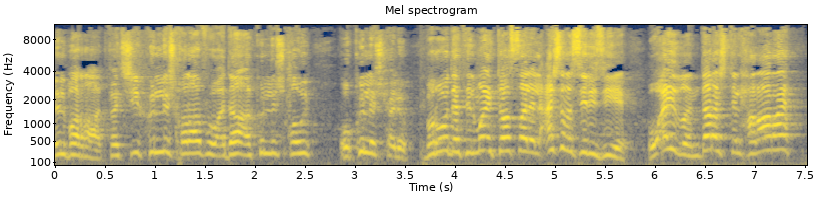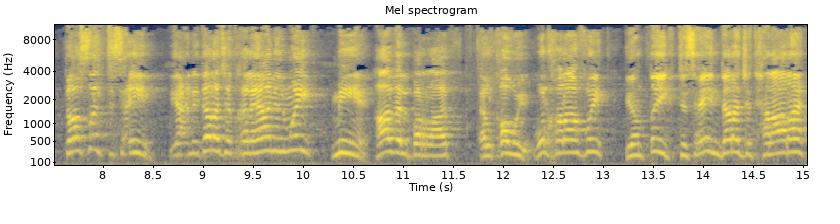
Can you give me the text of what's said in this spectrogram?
للبراد. فشي كلش خرافي واداءه كلش قوي وكلش حلو. برودة المي توصل العشرة سيليزية وأيضا درجة الحرارة توصل 90 يعني درجة غليان المي 100 هذا البراد القوي والخرافي ينطيك 90 درجة حرارة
